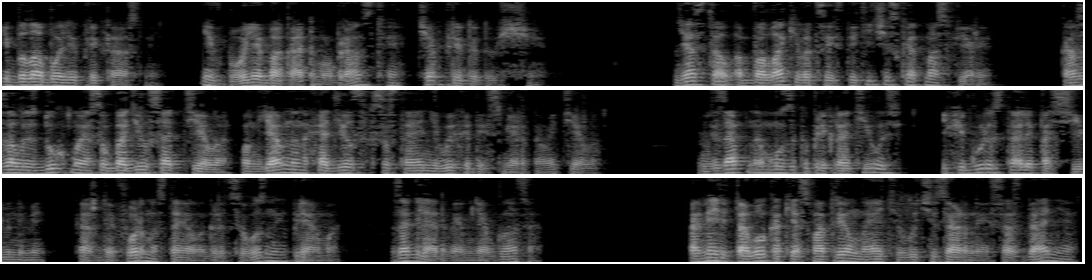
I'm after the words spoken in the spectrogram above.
и была более прекрасной, и в более богатом убранстве, чем предыдущие. Я стал обволакиваться эстетической атмосферой. Казалось, дух мой освободился от тела, он явно находился в состоянии выхода из смертного тела. Внезапно музыка прекратилась, и фигуры стали пассивными, каждая форма стояла грациозно и прямо, заглядывая мне в глаза. По мере того, как я смотрел на эти лучезарные создания,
